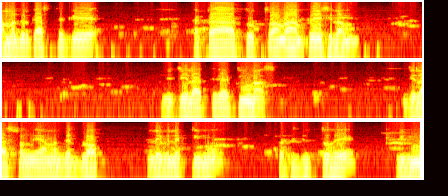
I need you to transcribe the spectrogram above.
আমাদের কাছ থেকে একটা তথ্য আমরা পেয়েছিলাম। যে জেলার থেকে টিম আসবে। জেলার সঙ্গে আমাদের ব্লক লেভেলের টিমও সাথে যুক্ত হয়ে বিভিন্ন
